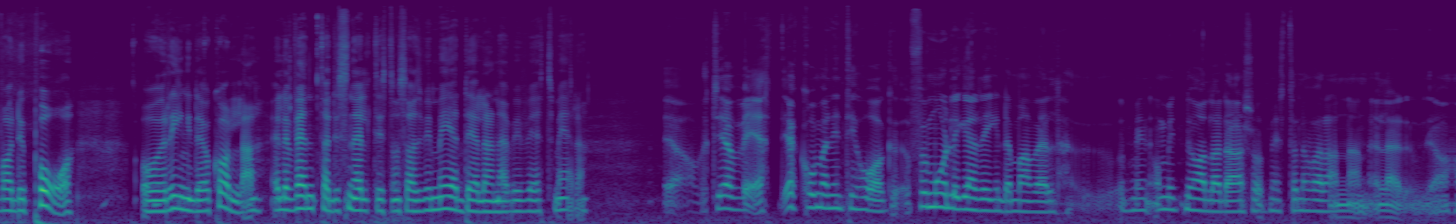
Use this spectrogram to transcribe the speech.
var du på och ringde och kolla? Eller väntade snällt tills de sa att vi meddelar när vi vet mera? Ja, jag vet, jag kommer inte ihåg. Förmodligen ringde man väl, om inte nu alla dagar så åtminstone varannan. Eller, ja.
